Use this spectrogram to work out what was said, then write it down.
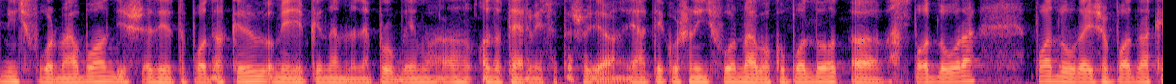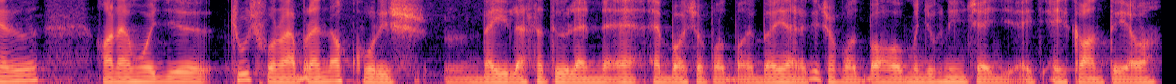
nincs, formában, és ezért a padra kerül, ami egyébként nem lenne probléma. Az a természetes, hogy a játékosa nincs formában, akkor padló, padlóra, padlóra és a padra kerül, hanem hogy csúcsformában lenne, akkor is beilleszthető lenne ebbe a csapatba, ebbe a jelenlegi csapatba, ahol mondjuk nincs egy, egy, egy kanté a,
